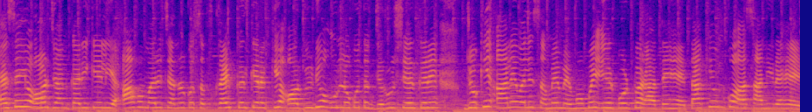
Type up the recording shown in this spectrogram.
ऐसे ही और जानकारी के लिए आप हमारे चैनल को सब्सक्राइब करके रखिए और वीडियो उन लोगों तक ज़रूर शेयर करें, जो कि आने वाले समय में मुंबई एयरपोर्ट पर आते हैं, ताकि उनको आसानी रहे।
